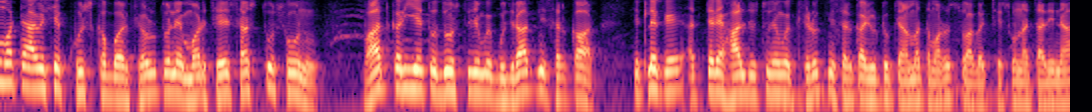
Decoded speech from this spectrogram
માટે આવી છે ખુશખબર. ખેડૂતોને મળશે સસ્તું સોનું. વાત કરીએ તો દોસ્તો, જેમ કે ગુજરાતની સરકાર એટલે કે અત્યારે હાલ દોસ્તો જેમ કે ખેડૂતની સરકાર યુટ્યુબ ચેનલમાં તમારું સ્વાગત છે. સોના ચાંદીના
